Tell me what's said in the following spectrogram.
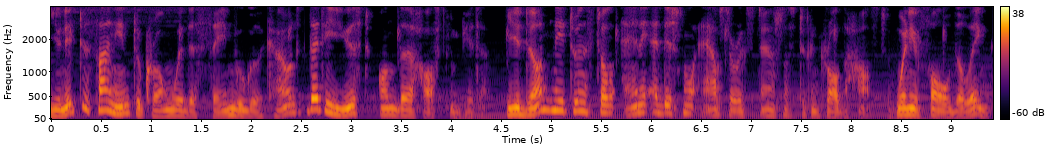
You need to sign in to Chrome with the same Google account that you used on the host computer. You don't need to install any additional apps or extensions to control the host. When you follow the link,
